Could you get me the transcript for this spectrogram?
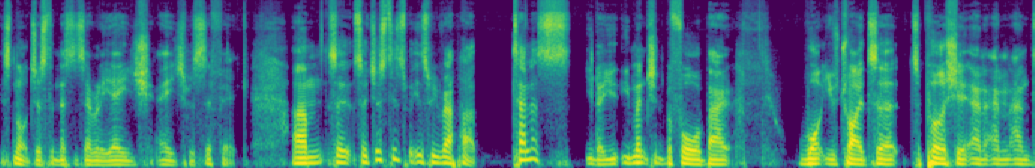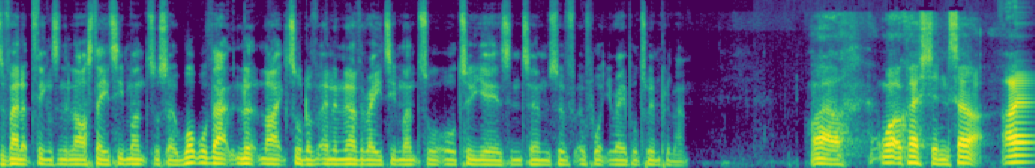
It's not just necessarily age age specific. Um, so so just as as we wrap up, tell us, you know, you, you mentioned before about what you've tried to to push it and, and and develop things in the last 18 months or so. What will that look like sort of in another 18 months or, or two years in terms of, of what you're able to implement? Wow what a question. So i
